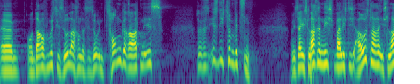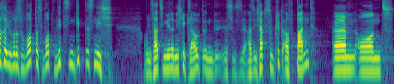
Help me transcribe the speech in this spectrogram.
ähm, und darauf musste ich so lachen, dass sie so in Zorn geraten ist. Sagt, das ist nicht zum Witzen. Und ich sage, ich lache nicht, weil ich dich auslache, ich lache über das Wort. Das Wort Witzen gibt es nicht. Und das hat sie mir dann nicht geglaubt. Und ist, also ich habe es zum Glück auf Band. Ähm, und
